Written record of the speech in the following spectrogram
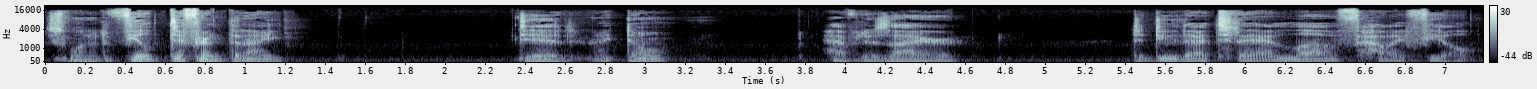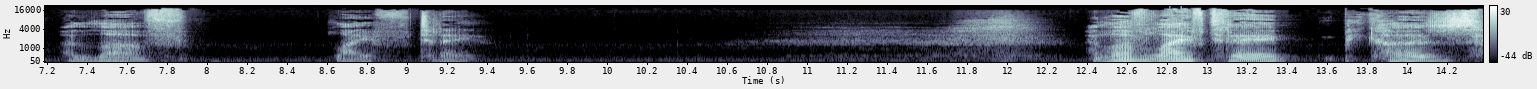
just wanted to feel different than I did. I don't have a desire to do that today. I love how I feel. I love life today. I love life today because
